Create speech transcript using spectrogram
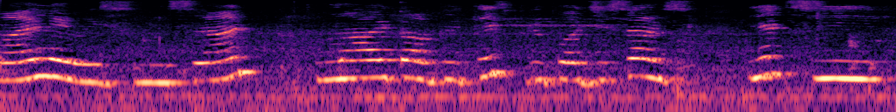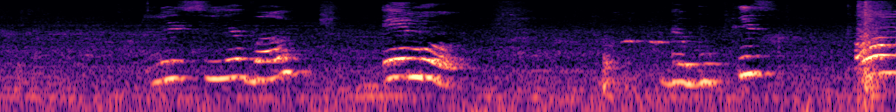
My name is Nishant. My topic is prepositions. Let's see. Let's see about demo. The book is on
